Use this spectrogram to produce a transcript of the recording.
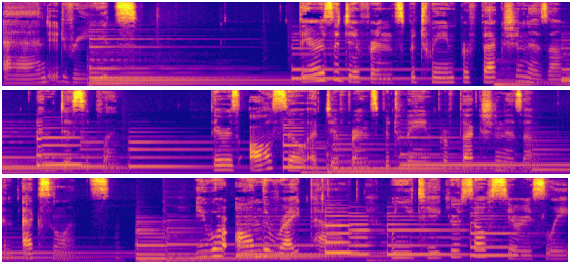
and it reads There is a difference between perfectionism and discipline. There is also a difference between perfectionism and excellence. You are on the right path when you take yourself seriously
